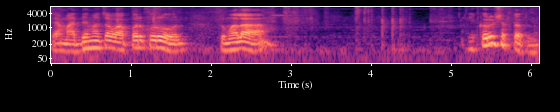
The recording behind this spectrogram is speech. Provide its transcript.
त्या माध्यमाचा वापर करून तुम्हाला हे करू शकता तुम्ही.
